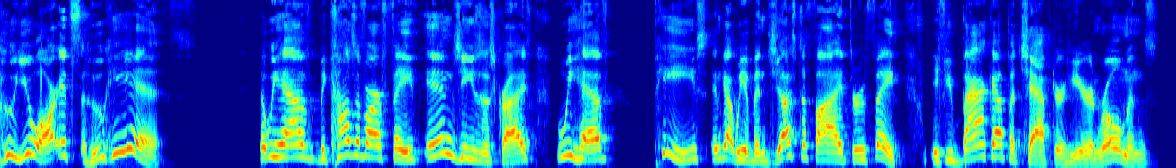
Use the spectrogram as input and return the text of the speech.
who you are, it's who He is. That we have, because of our faith in Jesus Christ, we have peace in God. We have been justified through faith. If you back up a chapter here in Romans,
